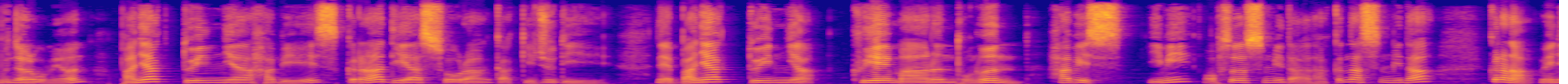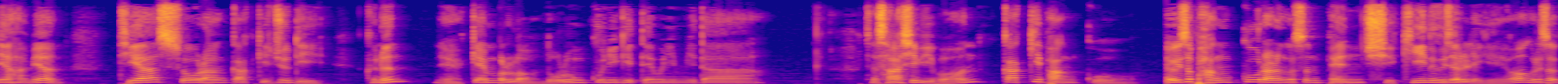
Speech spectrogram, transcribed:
문장을 보면 반약 두있냐 하비스 그러나 디아 소랑 깎기 주디. 네, 만약 두있냐 그의 많은 돈은 하비스 이미 없어졌습니다. 다 끝났습니다. 그러나 왜냐하면 디아 소랑 깎기 주디 그는 네, 갬블러 노름꾼이기 때문입니다. 자, 42번 깎기 방구. 여기서 방구라는 것은 벤치, 긴 의자를 얘기해요. 그래서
